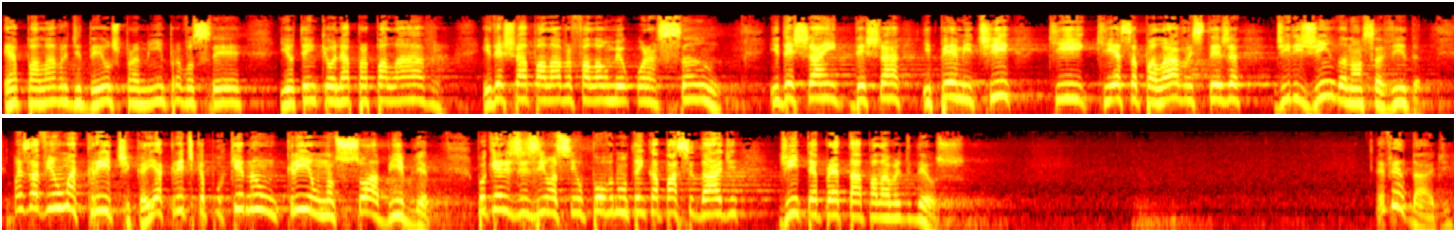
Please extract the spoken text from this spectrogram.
É a palavra de Deus para mim e para você. E eu tenho que olhar para a palavra e deixar a palavra falar o meu coração e deixar, deixar e permitir que, que essa palavra esteja dirigindo a nossa vida. Mas havia uma crítica, e a crítica, por que não criam não só a Bíblia? Porque eles diziam assim: o povo não tem capacidade de interpretar a palavra de Deus. É verdade,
